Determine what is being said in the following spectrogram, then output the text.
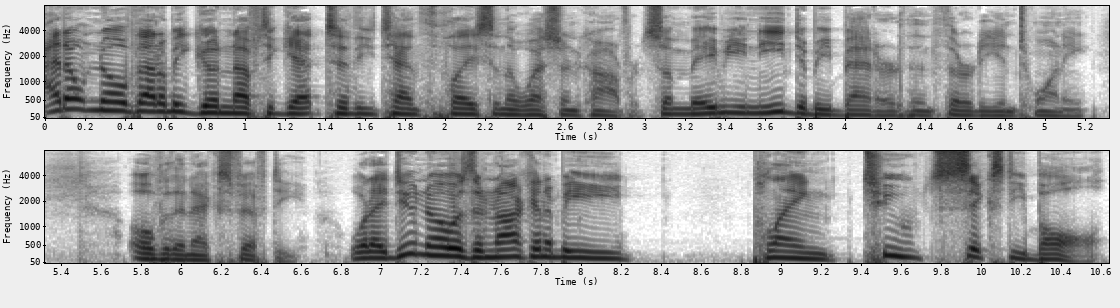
I don't know if that'll be good enough to get to the 10th place in the Western Conference. So maybe you need to be better than 30 and 20 over the next 50. What I do know is they're not going to be playing 260 ball,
